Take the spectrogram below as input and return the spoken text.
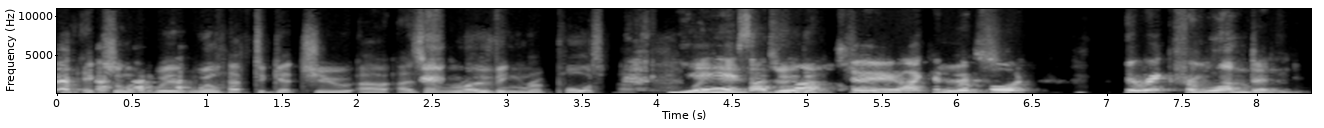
Excellent. We'll, we'll have to get you uh, as a roving reporter. Yes, I'd love that, to. I can yes. report direct from London.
